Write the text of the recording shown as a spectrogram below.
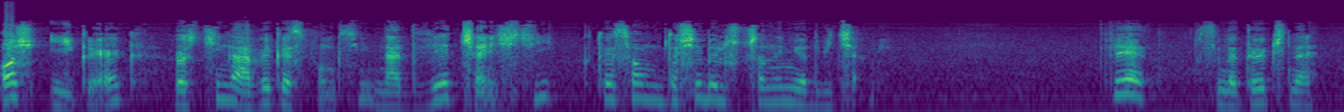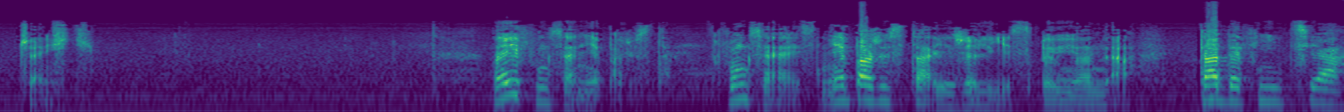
Oś y rozcina wykres funkcji na dwie części, które są do siebie lustrzanymi odbiciami. Dwie symetryczne części. No i funkcja nieparzysta. Funkcja jest nieparzysta, jeżeli jest spełniona ta definicja,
